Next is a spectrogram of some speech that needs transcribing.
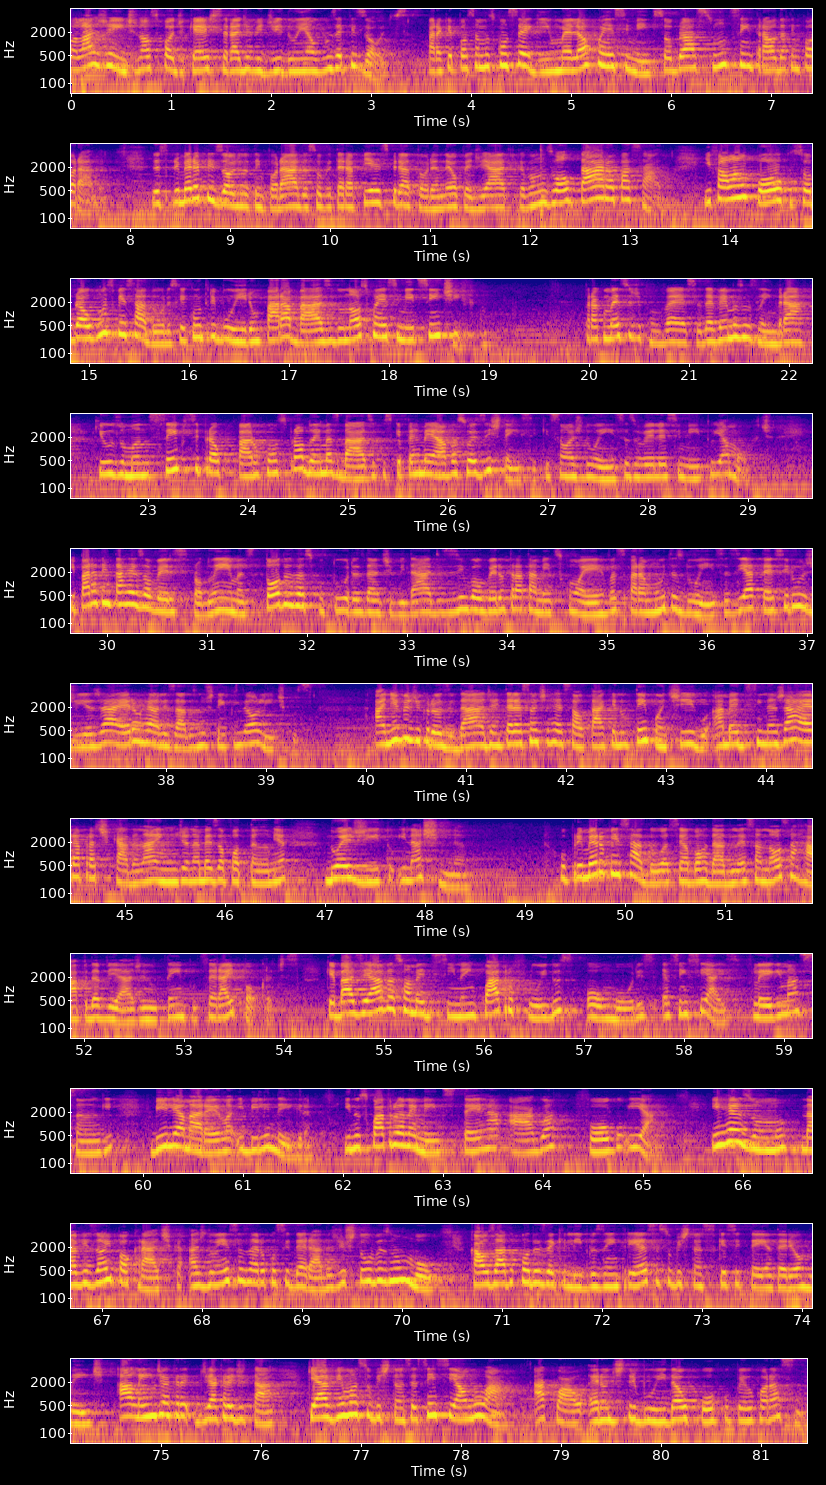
Olá, gente! Nosso podcast será dividido em alguns episódios, para que possamos conseguir um melhor conhecimento sobre o assunto central da temporada. Nesse primeiro episódio da temporada, sobre terapia respiratória neopediátrica, vamos voltar ao passado e falar um pouco sobre alguns pensadores que contribuíram para a base do nosso conhecimento científico. Para começo de conversa, devemos nos lembrar que os humanos sempre se preocuparam com os problemas básicos que permeavam a sua existência, que são as doenças, o envelhecimento e a morte. E para tentar resolver esses problemas, todas as culturas da antiguidade desenvolveram tratamentos com ervas para muitas doenças e até cirurgias já eram realizadas nos tempos neolíticos. A nível de curiosidade, é interessante ressaltar que no tempo antigo a medicina já era praticada na Índia, na Mesopotâmia, no Egito e na China. O primeiro pensador a ser abordado nessa nossa rápida viagem no tempo será Hipócrates que baseava sua medicina em quatro fluidos ou humores essenciais: flegma, sangue, bile amarela e bile negra, e nos quatro elementos terra, água, fogo e ar. Em resumo, na visão hipocrática, as doenças eram consideradas distúrbios no humor, causados por desequilíbrios entre essas substâncias que citei anteriormente, além de, acreditar que havia uma substância essencial no ar, a qual eram distribuída ao corpo pelo coração.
